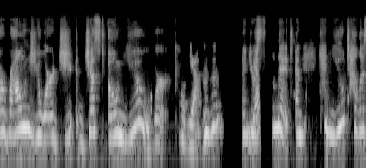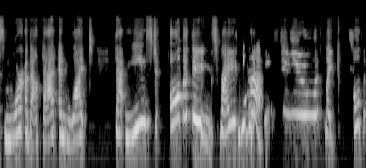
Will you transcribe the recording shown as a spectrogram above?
around your J- just own you work. Oh, yeah. Mm-hmm. And your summit. And can you tell us more about that and what that means to all the things, right? Yeah. to you, like all the,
